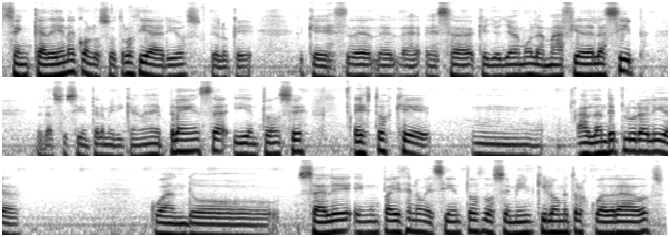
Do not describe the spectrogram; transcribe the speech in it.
se encadena con los otros diarios de lo que, que es esa que yo llamo la mafia de la CIP, de la Sociedad Interamericana de Prensa, y entonces estos que mm, hablan de pluralidad, cuando sale en un país de 912 mil kilómetros cuadrados,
